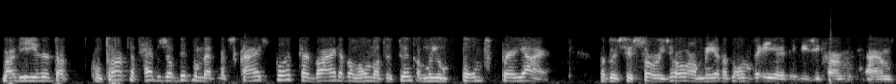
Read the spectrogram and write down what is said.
Maar die, dat contract dat hebben ze op dit moment met Sky Sport ter waarde van 120 miljoen pond per jaar. Dat is dus sowieso al meer dan onze eredivisie van aan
